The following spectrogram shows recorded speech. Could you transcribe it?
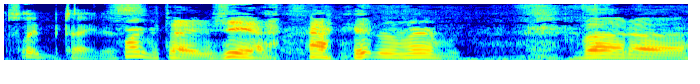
sweet potatoes. Sweet potatoes, yeah. I couldn't remember. But uh,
